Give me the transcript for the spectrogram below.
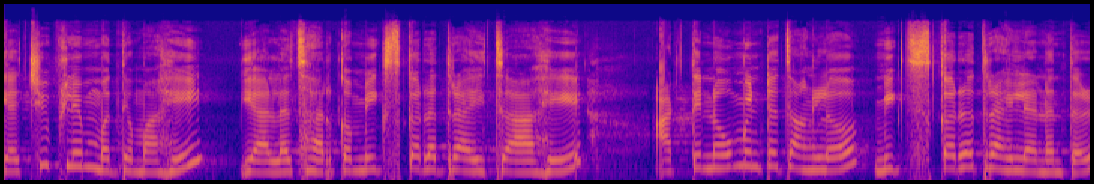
गॅसची फ्लेम मध्यम आहे. याला सारखं मिक्स करत राहायचं आहे. आठ ते नऊ मिनटं चांगलं मिक्स करत राहिल्यानंतर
